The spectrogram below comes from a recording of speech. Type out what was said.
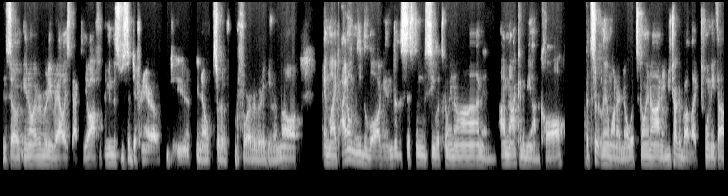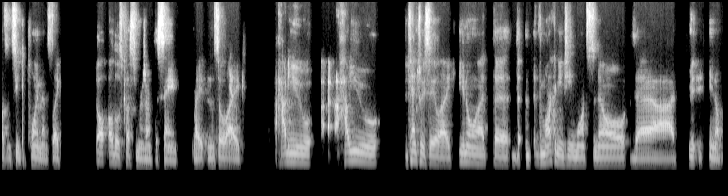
And so, you know, everybody rallies back to the office. I mean, this was a different era, you know, sort of before everybody was remote. And like, I don't need to log into the system to see what's going on, and I'm not going to be on call. But certainly, I want to know what's going on. And you talk about like 20,000 seat deployments. Like, all, all those customers aren't the same, right? And so like, yeah. how do you uh, how do you potentially say like, you know what, the, the the marketing team wants to know that you know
